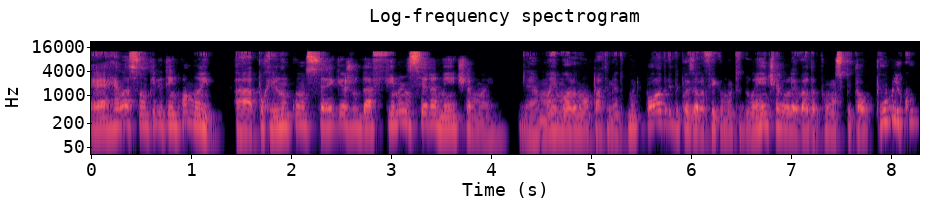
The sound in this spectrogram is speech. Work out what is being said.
é a relação que ele tem com a mãe, ah, porque ele não consegue ajudar financeiramente a mãe. Né? A mãe mora num apartamento muito pobre, depois ela fica muito doente, ela é levada para um hospital público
